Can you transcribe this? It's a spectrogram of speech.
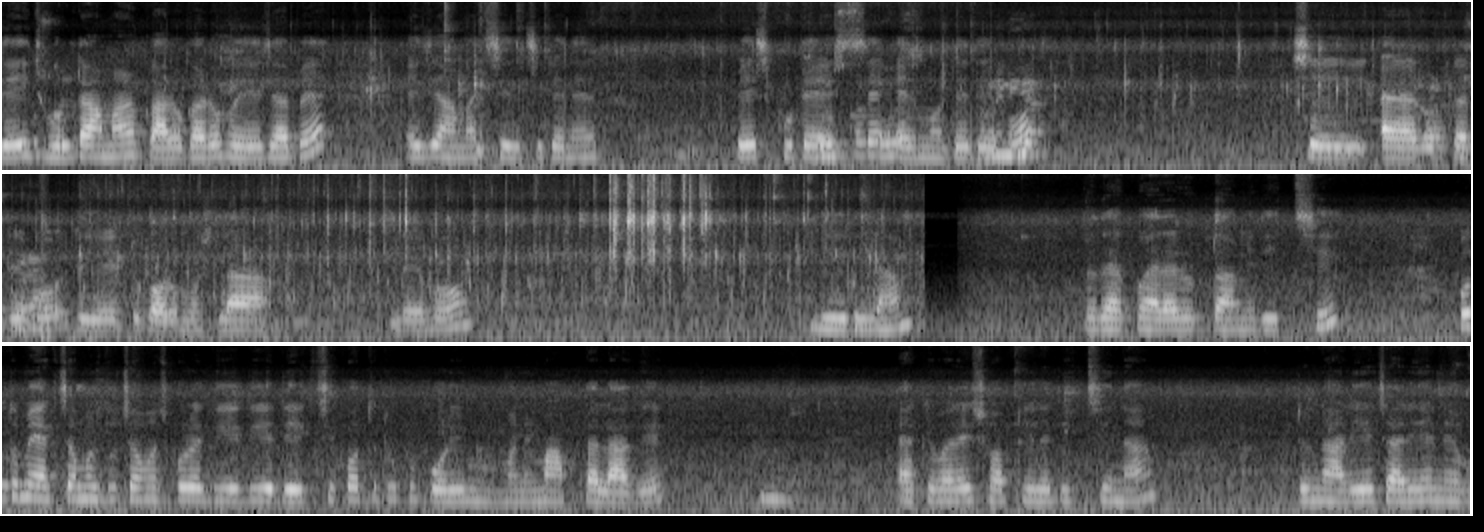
যেই ঝোলটা আমার গাঢ় গাঢ় হয়ে যাবে এই যে আমার চিলি চিকেনের বেশ ফুটে এসছে এর মধ্যে দেবো। সেই অ্যারারুটটা দেবো দিয়ে একটু গরম মশলা দেবো। দিয়ে দিলাম। তো দেখো অ্যারারুটটা আমি দিচ্ছি। প্রথমে এক চামচ দু চামচ করে দিয়ে দিয়ে দেখছি কতটুকু পরি মানে মাপটা লাগে। হুম, একেবারেই সব ঢেলে দিচ্ছি না। একটু নাড়িয়ে চাড়িয়ে নেব।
